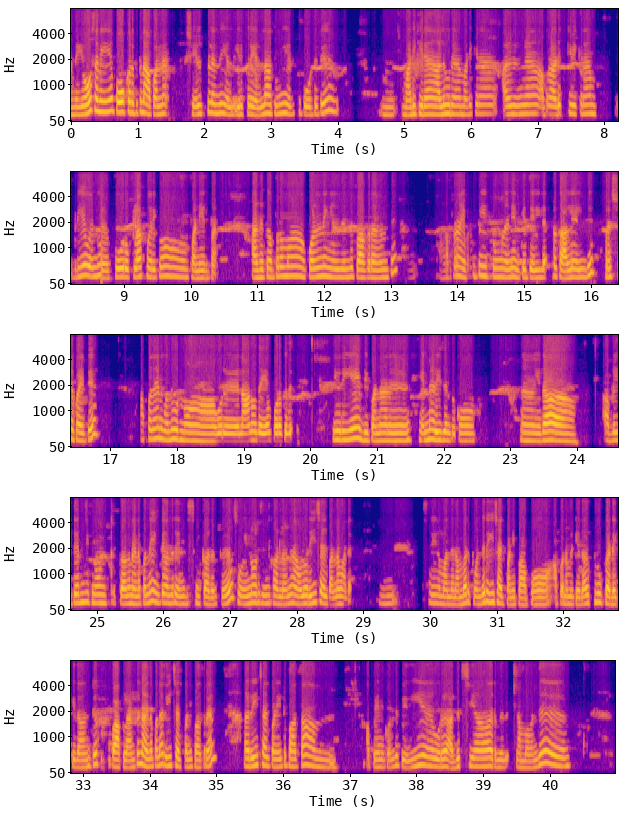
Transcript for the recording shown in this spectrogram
அந்த யோசனையே போக்குறதுக்கு நான் பண்ணேன். ஷெல்ஃப்ல இருந்து இருக்கிற எல்லா துணியும் எடுத்து போட்டுட்டு மடிக்கிறேன் அழுகுறேன் மடிக்கிறேன் அழுகுறேன் அப்புறம் அடுக்கி வைக்கிறேன். இப்படியே வந்து ஃபோர் ஓ கிளாக் வரைக்கும் பண்ணியிருப்பேன். அதுக்கப்புறமா குழந்தைங்கள்லேருந்து இருந்து வந்து அப்புறம் எப்படி தூங்குனேன்னு எனக்கு தெரியல. அப்புறம் காலையில எழுந்து ஃப்ரெஷ் அப் ஆயிட்டு அப்போதான் எனக்கு வந்து ஒரு ஒரு நானோதயம் பிறக்குது. இவர் ஏன் இப்படி பண்ணாரு? என்ன ரீசன் இருக்கும்? இதா அப்படி தெரிஞ்சுக்கணுன்றதுக்காக நான் என்ன பண்ணேன் என்கிட்ட வந்து ரெண்டு சிம் கார்டு இருக்கு. ஸோ இன்னொரு சிம் கார்டில் வந்து நான் அவ்வளோ ரீசார்ஜ் பண்ண மாட்டேன். சரி நம்ம அந்த நம்பருக்கு வந்து ரீசார்ஜ் பண்ணி பார்ப்போம். அப்போ நம்மளுக்கு ஏதாவது க்ளூ கிடைக்குதான்ட்டு பார்க்கலான்ட்டு நான் என்ன பண்ணேன் ரீசார்ஜ் பண்ணி பார்க்குறேன். ரீசார்ஜ் பண்ணிட்டு பார்த்தா அப்போ எனக்கு வந்து பெரிய ஒரு அதிர்ச்சியாக இருந்தது. நம்ம வந்து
